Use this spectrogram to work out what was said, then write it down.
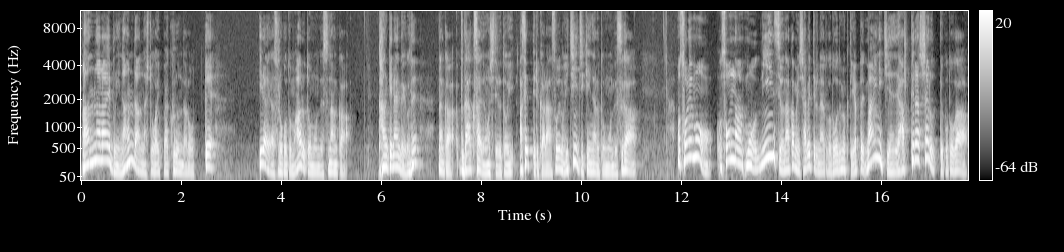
あんなライブになんであんな人がいっぱい来るんだろうって、イライラすることもあると思うんです。なんか、関係ないんだけどね。なんか、ダークサイドに落ちてると焦ってるから、そういうのいちいち気になると思うんですが、それも、そんな、もういいんすよ、中身に喋ってる内容とかどうでもよくて、やっぱり毎日やってらっしゃるってことが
